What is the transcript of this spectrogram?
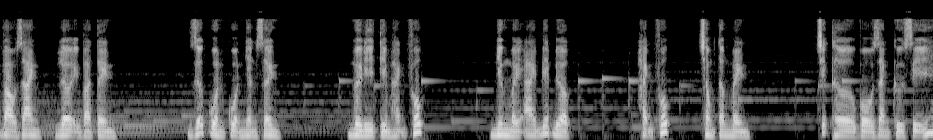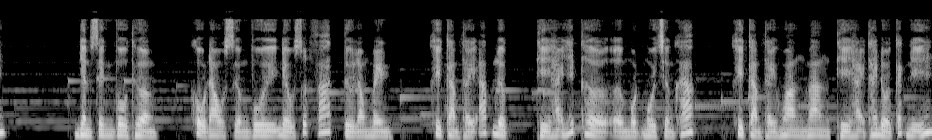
vào danh, lợi và tình, giữa cuồn cuộn nhân sinh, người đi tìm hạnh phúc, nhưng mấy ai biết được, hạnh phúc trong tâm mình. Chiếc thơ vô danh cư sĩ Nhân sinh vô thường, khổ đau sướng vui đều xuất phát từ lòng mình. Khi cảm thấy áp lực thì hãy hít thở ở một môi trường khác. Khi cảm thấy hoang mang thì hãy thay đổi cách nghĩ.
